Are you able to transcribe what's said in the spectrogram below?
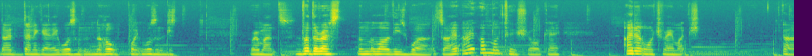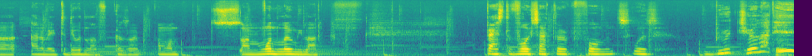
Then again, it wasn't the whole point wasn't just romance, but the rest, a lot of these were. So I, I I'm not too sure. Okay, I don't watch very much uh, anime to do with love because I'm one I'm one lonely lad. Best voice actor performance was Bucciarati.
